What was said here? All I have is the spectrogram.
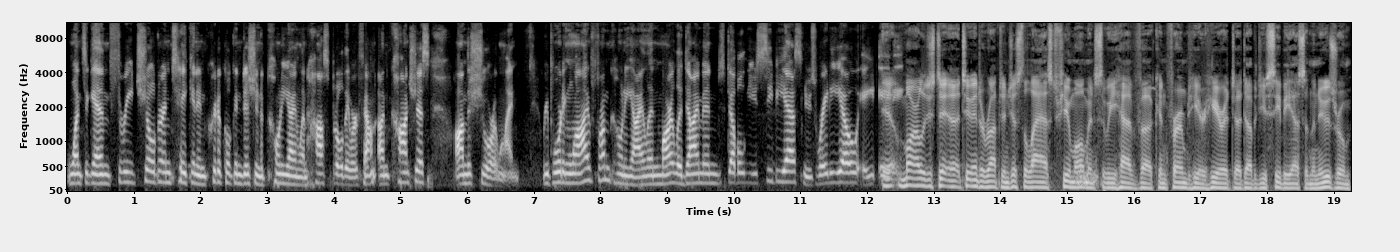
Once again, three children taken in critical condition to Coney Island Hospital. They were found unconscious on the shoreline. Reporting live from Coney Island, Marla Diamond, WCBS News Radio 880. Yeah, Marla, just to, uh, to, interrupt in just the last few moments, we have uh, confirmed here here at uh, WCBS in the newsroom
